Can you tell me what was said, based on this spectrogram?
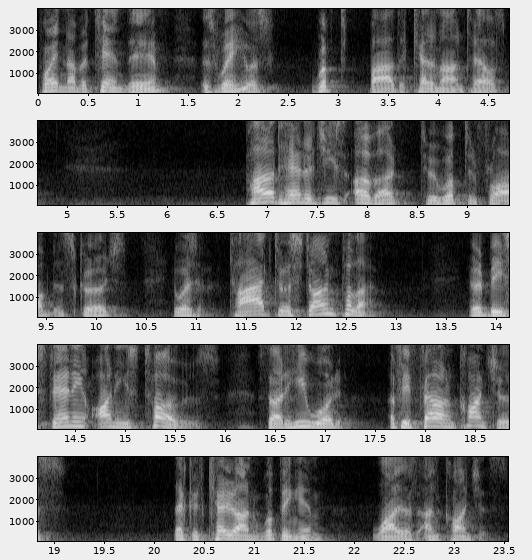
point number 10 there is where he was whipped by the cat o' nine tails. Pilate handed Jesus over to be whipped and flogged and scourged. He was tied to a stone pillar. He would be standing on his toes so that he would, if he fell unconscious, they could carry on whipping him while he was unconscious.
